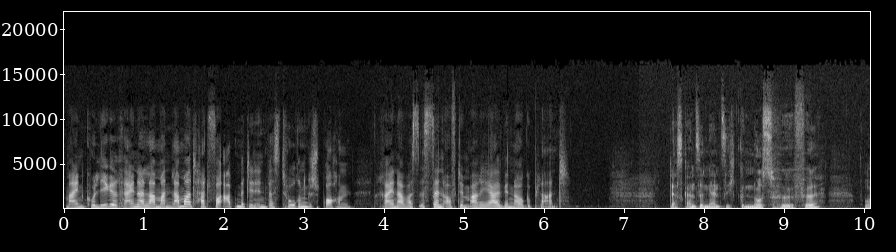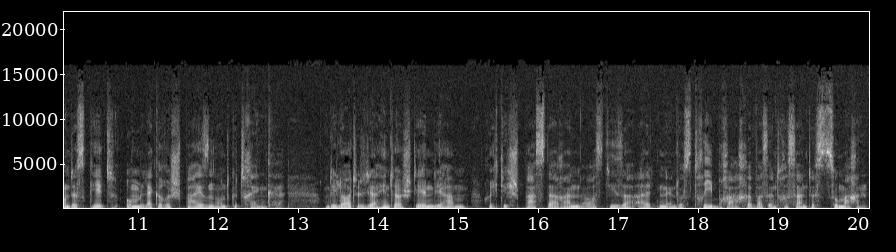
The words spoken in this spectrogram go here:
Mein Kollege Rainer Lammann-Lammert hat vorab mit den Investoren gesprochen. Rainer, was ist denn auf dem Areal genau geplant? Das Ganze nennt sich Genusshöfe und es geht um leckere Speisen und Getränke. Und die Leute, die dahinter stehen, die haben richtig Spaß daran, aus dieser alten Industriebrache was Interessantes zu machen.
